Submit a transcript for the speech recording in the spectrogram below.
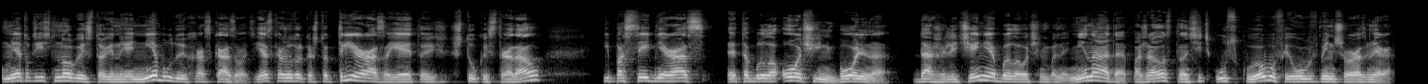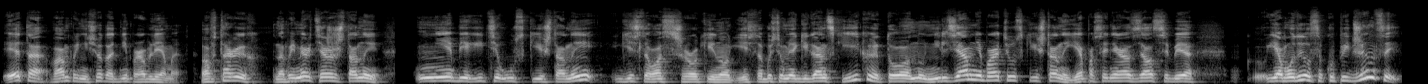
У меня тут есть много историй, но я не буду их рассказывать. Я скажу только, что три раза я этой штукой страдал. И последний раз это было очень больно. Даже лечение было очень больно. Не надо, пожалуйста, носить узкую обувь и обувь меньшего размера. Это вам принесет одни проблемы. Во-вторых, например, те же штаны не берите узкие штаны, если у вас широкие ноги. Если, допустим, у меня гигантские икры, то ну, нельзя мне брать узкие штаны. Я последний раз взял себе... Я умудрился купить джинсы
